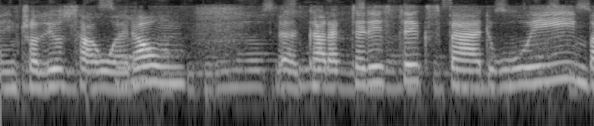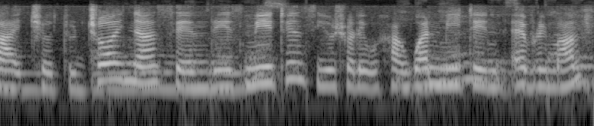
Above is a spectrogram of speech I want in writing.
introduced our own uh, characteristics, but we invite you to join us in these meetings. Usually we have one meeting every month.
